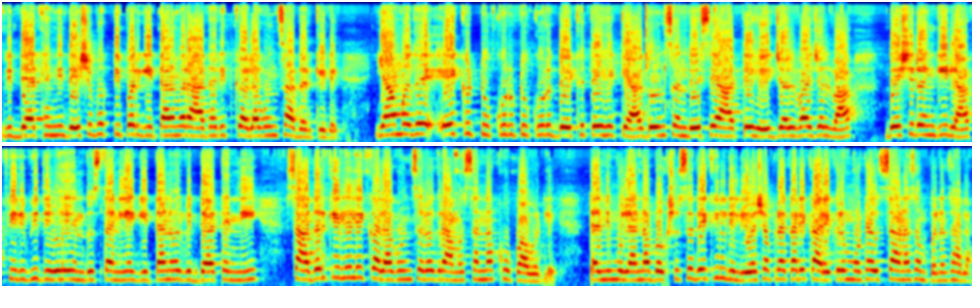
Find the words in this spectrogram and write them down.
विद्यार्थ्यांनी देशभक्तीपर गीतांवर आधारित कलागुण सादर केले. यामध्ये एक टुकुर टुकुर देखते हे क्या दोन संदेशे आते हे जलवा जलवा देशरंगीला फिर भी दिल हे हिंदुस्थानी या गीतांवर विद्यार्थ्यांनी सादर केलेले कलागुण सर्व ग्रामस्थांना खूप आवडले. त्यांनी मुलांना बक्षिसं देखील दिली. अशा प्रकारे कार्यक्रम मोठ्या उत्साहानं संपन्न झाला.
